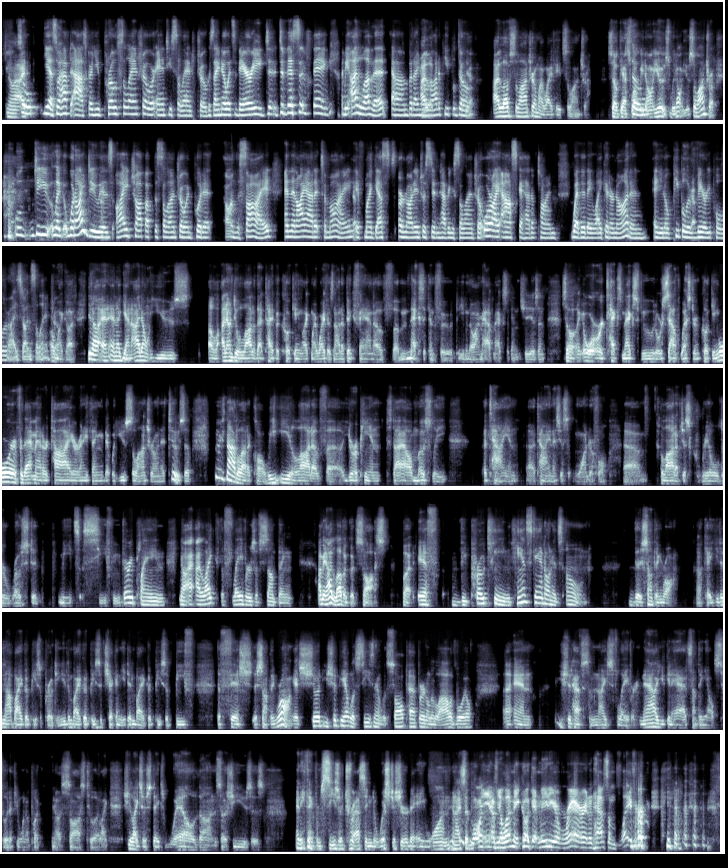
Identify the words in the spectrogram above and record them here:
You know, so I, yeah, so I have to ask: Are you pro cilantro or anti cilantro? Because I know it's very d- divisive thing. I mean, I love it, um, but I know I love, a lot of people don't. Yeah. I love cilantro. My wife hates cilantro. So guess so, what? We don't use we don't use cilantro. well, do you like what I do is I chop up the cilantro and put it on the side and then I add it to mine yep. if my guests are not interested in having cilantro or I ask ahead of time whether they like it or not and and you know people are yep. very polarized on cilantro. Oh my god. You know and and again I don't use I don't do a lot of that type of cooking. Like my wife is not a big fan of uh, Mexican food, even though I'm half Mexican. She isn't. So, or, or Tex-Mex food, or Southwestern cooking, or for that matter, Thai or anything that would use cilantro in it too. So, there's not a lot of call. We eat a lot of uh, European style, mostly Italian. Uh, Italian is just wonderful. Um, a lot of just grilled or roasted meats, seafood, very plain. You know, I, I like the flavors of something. I mean, I love a good sauce, but if the protein can't stand on its own, there's something wrong. Okay, you did not buy a good piece of protein. You didn't buy a good piece of chicken. You didn't buy a good piece of beef. The fish, there's something wrong. It should you should be able to season it with salt, pepper, and a little olive oil, uh, and you should have some nice flavor. Now you can add something else to it if you want to put you know a sauce to it like she likes her steaks well done so she uses anything from Caesar dressing to Worcestershire to A1. And I said, well, you know, if you let me cook it medium rare, it'd have some flavor. you know?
